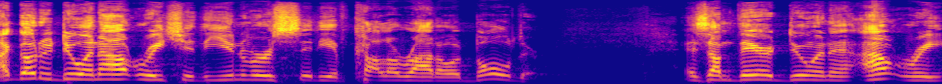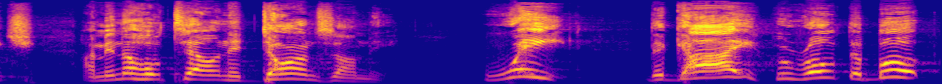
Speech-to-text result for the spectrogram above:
I go to do an outreach at the University of Colorado at Boulder. As I'm there doing an outreach, I'm in the hotel and it dawns on me wait, the guy who wrote the book,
